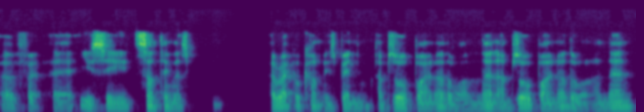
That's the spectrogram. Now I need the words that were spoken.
of uh, you see something that's a record company's been absorbed by another one, and then absorbed by another one, and then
